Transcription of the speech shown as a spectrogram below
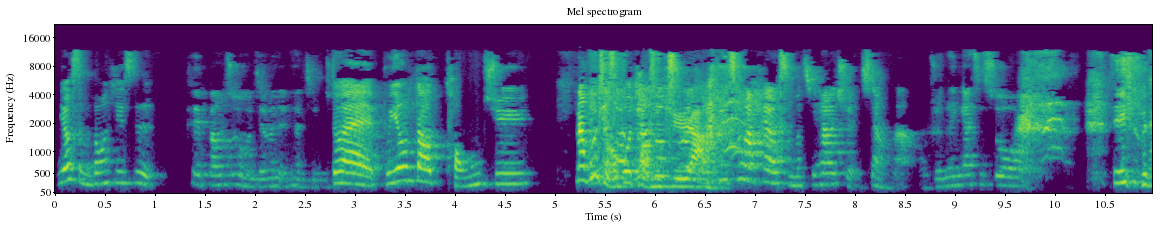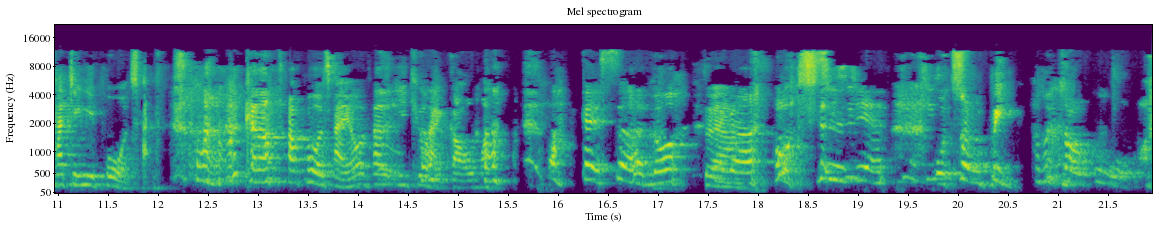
有什么东西是可以帮助我们结婚前看清楚。对，不用到同居，那为什么不同居啊？同居之外还有什么其他的选项呢？我觉得应该是说。是因为他经历破产，看到他破产以后，他的 EQ 还高吗？哇，可以设很多 那个我事件。我重病，他会照顾我吗？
